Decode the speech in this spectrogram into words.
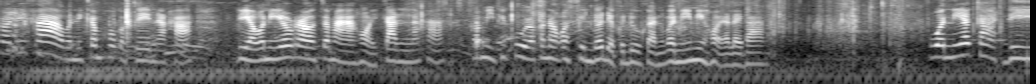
สวัสดีค่ะ วันนี้กัมโพกับเจนนะคะ เดี๋ยววันนี้เราจะมาหาหอยกันนะคะ ก็มีพี่ปูแล้วก็น้องออซินด้วยเดี๋ยวไปดูกัน วันนี้มีหอยอะไรบ้าง วันนี้อากาศดี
